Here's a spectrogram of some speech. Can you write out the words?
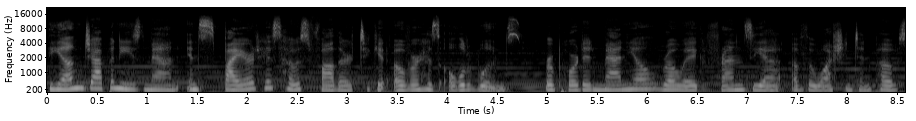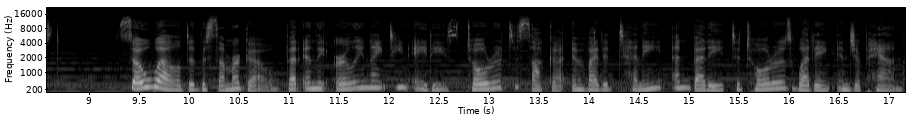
the young Japanese man inspired his host father to get over his old wounds, reported Manuel Roig Franzia of the Washington Post. So well did the summer go that in the early 1980s, Toru Tasaka invited Tenney and Betty to Toru's wedding in Japan.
